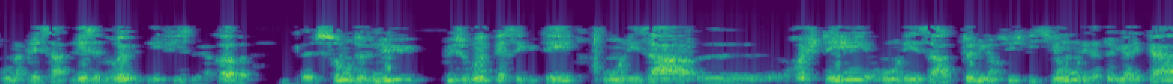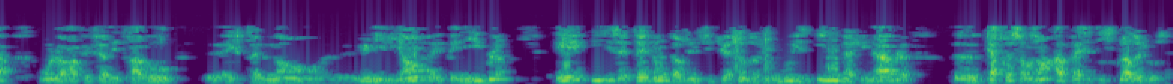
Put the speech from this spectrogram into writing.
on appelait ça les Hébreux, les fils de Jacob, euh, sont devenus plus ou moins persécutés. On les a euh, rejetés, on les a tenus en suspicion, on les a tenus à l'écart, on leur a fait faire des travaux euh, extrêmement humiliants et pénibles, et ils étaient donc dans une situation, dans une mouise inimaginable, 400 euh, ans après cette histoire de Joseph.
